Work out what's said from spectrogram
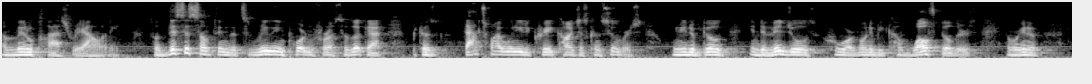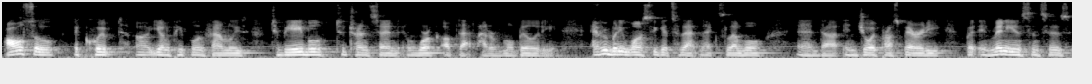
a middle class reality. So, this is something that's really important for us to look at because that's why we need to create conscious consumers. We need to build individuals who are going to become wealth builders, and we're going to also equip uh, young people and families to be able to transcend and work up that ladder of mobility. Everybody wants to get to that next level and uh, enjoy prosperity, but in many instances,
